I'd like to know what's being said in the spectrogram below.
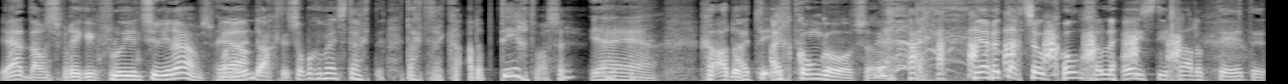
ja, dan spreek ik vloeiend Surinaams. Maar Ja. hun dachten, sommige mensen dachten, dachten dat ik geadopteerd was, hè? ja, ja, ja. Uit, Geadopteerd. uit Congo of zo. Jij bent echt zo'n Congolees die geadopteerd is.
